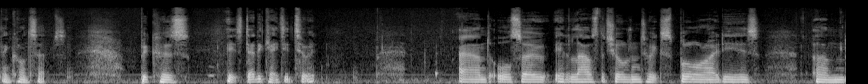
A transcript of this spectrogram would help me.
and concepts because it's dedicated to it. And also, it allows the children to explore ideas um,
